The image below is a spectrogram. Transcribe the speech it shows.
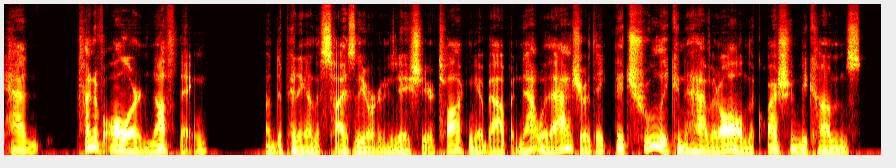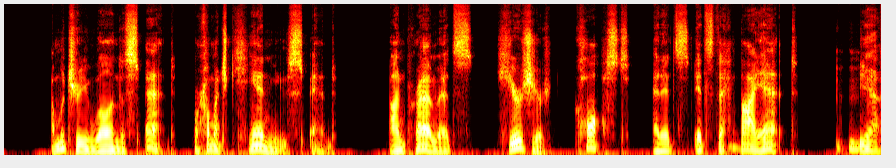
had kind of all or nothing, uh, depending on the size of the organization you're talking about. But now with Azure, they, they truly can have it all. And the question becomes, how much are you willing to spend or how much can you spend? On prem, it's here's your cost and it's it's the high end. Mm-hmm. Yeah.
